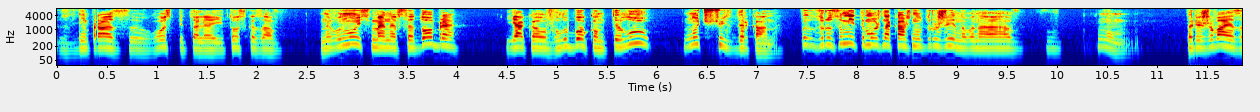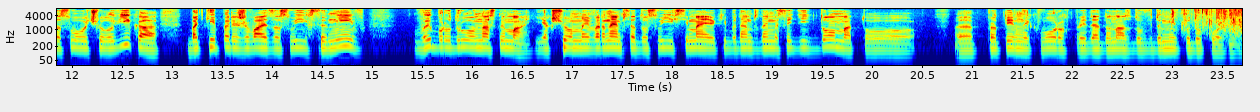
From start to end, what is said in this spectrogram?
з Дніпра з госпіталя, і то сказав: не волнуйся, в мене все добре. Я в глибокому тилу, ну чуть-чуть з дирками. Зрозуміти можна кожну дружину, вона ну, переживає за свого чоловіка, батьки переживають за своїх синів. Вибору другого в нас немає. Якщо ми вернемося до своїх сімей, які будемо з ними сидіти вдома, то е, противник ворог прийде до нас в домівку до кожного.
